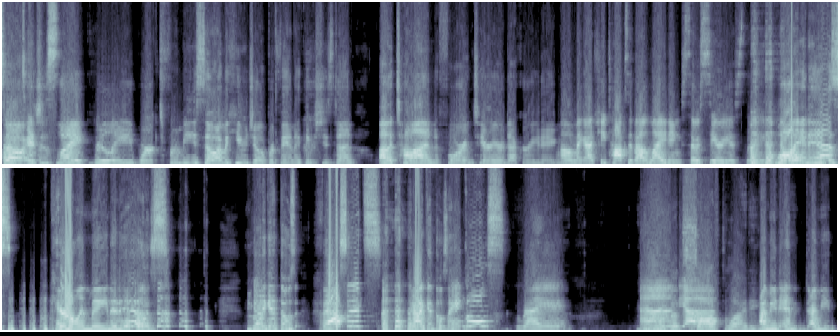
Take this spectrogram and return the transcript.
so it just like really worked for me. So I'm a huge Oprah fan. I think she's done a ton for interior decorating. Oh my god, she talks about lighting so seriously. Well, it is. Carolyn Maine, it is. You gotta get those facets. You gotta get those angles. right? That And yeah. soft lighting. I mean, and I mean,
